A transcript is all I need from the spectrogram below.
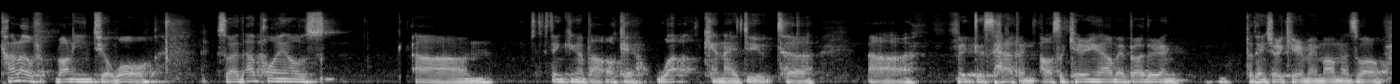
kind of running into a wall. So at that point, I was um, thinking about, okay, what can I do to uh, make this happen? Also carrying out my brother and potentially carrying my mom as well.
